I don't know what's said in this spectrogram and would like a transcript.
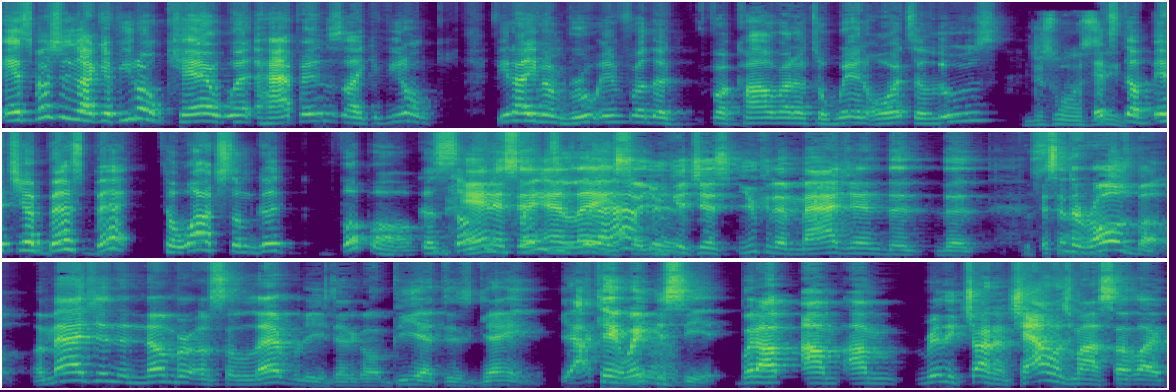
especially like if you don't care what happens. Like if you don't, you're not even rooting for the for Colorado to win or to lose, Just want to see. it's the it's your best bet to watch some good football because and it's in LA, so you could just you could imagine the the it's in the Rose Bowl. Imagine the number of celebrities that are going to be at this game. Yeah, I can't wait Yeah. to see it. But I'm I'm I'm really trying to challenge myself. Like,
